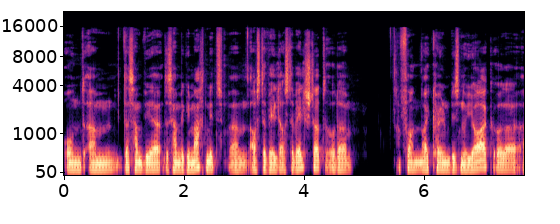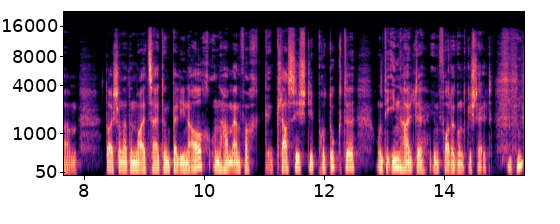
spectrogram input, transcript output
Und ähm, das haben wir, das haben wir gemacht mit ähm, aus der Welt, aus der Weltstadt oder von Neukölln bis New York oder ähm, Deutschland hat eine neue Zeitung, Berlin auch und haben einfach klassisch die Produkte und die Inhalte im Vordergrund gestellt. Mhm.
